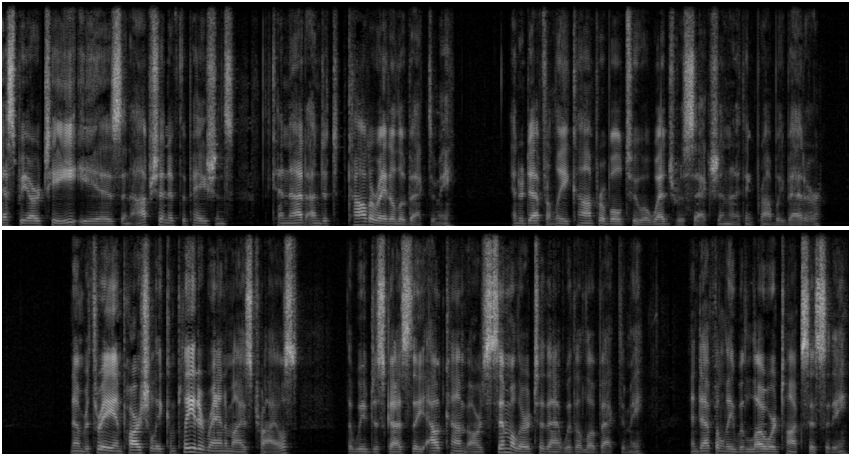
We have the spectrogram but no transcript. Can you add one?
SBRT is an option if the patients cannot tolerate a lobectomy and are definitely comparable to a wedge resection, and I think probably better. Number three, in partially completed randomized trials that we've discussed, the outcome are similar to that with a lobectomy and definitely with lower toxicity.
